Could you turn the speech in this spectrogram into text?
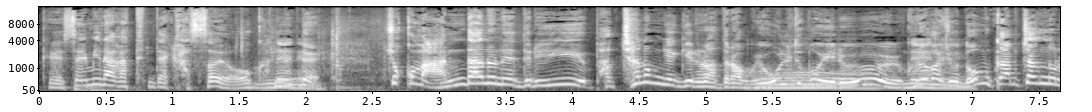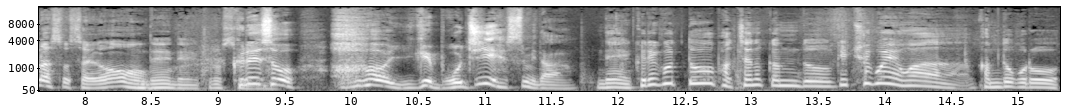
그 세미나 같은 데 갔어요. 그런데 네네. 조금 안다는 애들이 박찬욱 얘기를 하더라고요. 오, 올드보이를. 그래가지고 네네. 너무 깜짝 놀랐었어요. 네네, 그렇습니다. 그래서, 아, 이게 뭐지? 했습니다. 네, 그리고 또 박찬욱 감독이 최고의 영화 감독으로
